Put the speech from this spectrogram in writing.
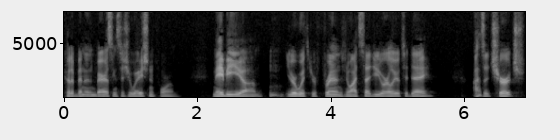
Could have been an embarrassing situation for them. Maybe um, you're with your friends. You know, I said to you earlier today, as a church,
